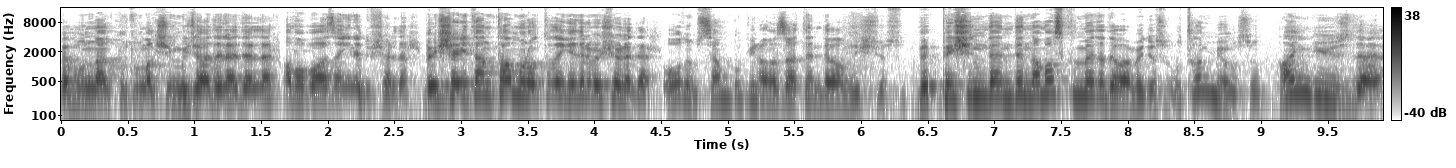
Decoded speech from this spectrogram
ve bundan kurtulmak için mücadele ederler ama bazen yine düşerler. Ve şeytan tam bu noktada gelir ve şöyle der. Oğlum sen bu günahı zaten devamlı işliyorsun. Ve peşinden de namaz kılmaya da devam ediyorsun. Utanmıyor musun? Hangi yüzle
